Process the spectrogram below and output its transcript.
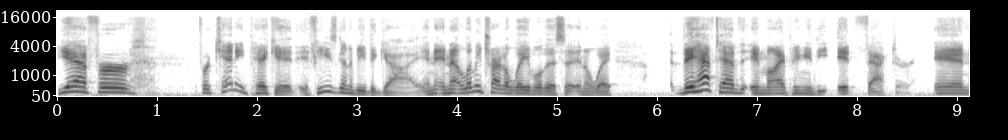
Yeah, for for Kenny Pickett, if he's going to be the guy, and and uh, let me try to label this in a way, they have to have, in my opinion, the it factor, and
